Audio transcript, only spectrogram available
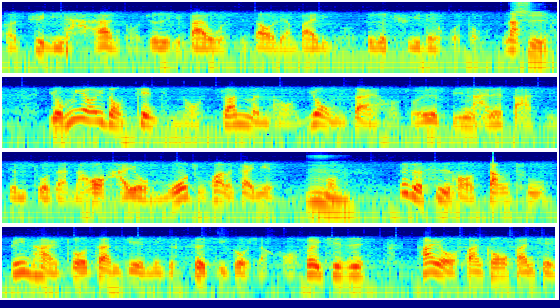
呃距离海岸哦就是一百五十到两百里哦这个区域内活动。那是。有没有一种舰艇哦，专门哦用在哈所谓的滨海的打击跟作战，然后还有模组化的概念，嗯，这个是哈当初滨海作战舰那个设计构想哦，所以其实它有反空反潜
